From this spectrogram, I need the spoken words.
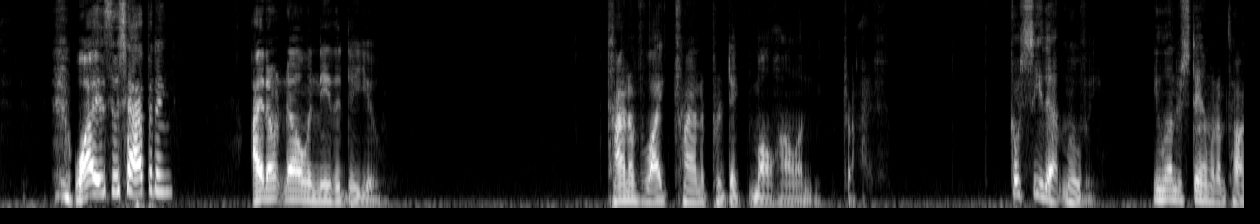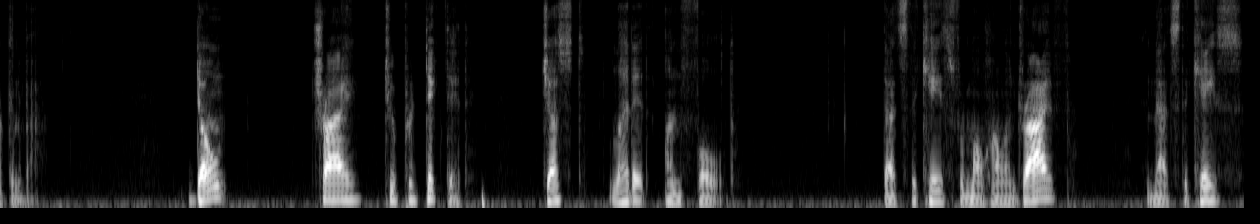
Why is this happening? I don't know, and neither do you. Kind of like trying to predict Mulholland Drive. Go see that movie. You'll understand what I'm talking about. Don't try to predict it, just let it unfold. That's the case for Mulholland Drive, and that's the case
